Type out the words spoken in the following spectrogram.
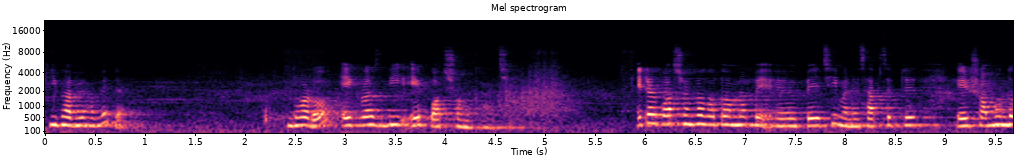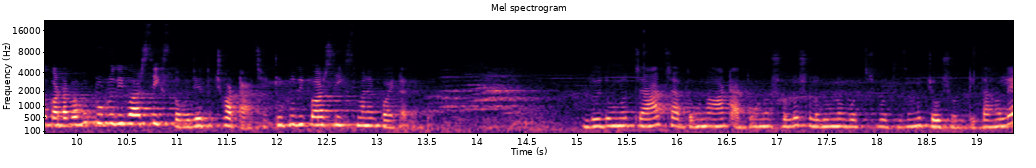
কীভাবে হবে? দেখো। ধরো এ ক্রস বি এর পথ সংখ্যা আছে। এটার পথ সংখ্যা কত আমরা পেয়েছি? মানে সাবসেটের এর সম্বন্ধ কটা পাবো? Two to the power six পাবো, যেহেতু ছটা আছে। Two to the power six মানে কয়টা দেখো? দুই দুগুণ চার চার দুগুণ আট আট দুগুণ ষোলো ষোলো দুগুণ বত্রিশ বত্রিশ দুগুণ চৌষট্টি। তাহলে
